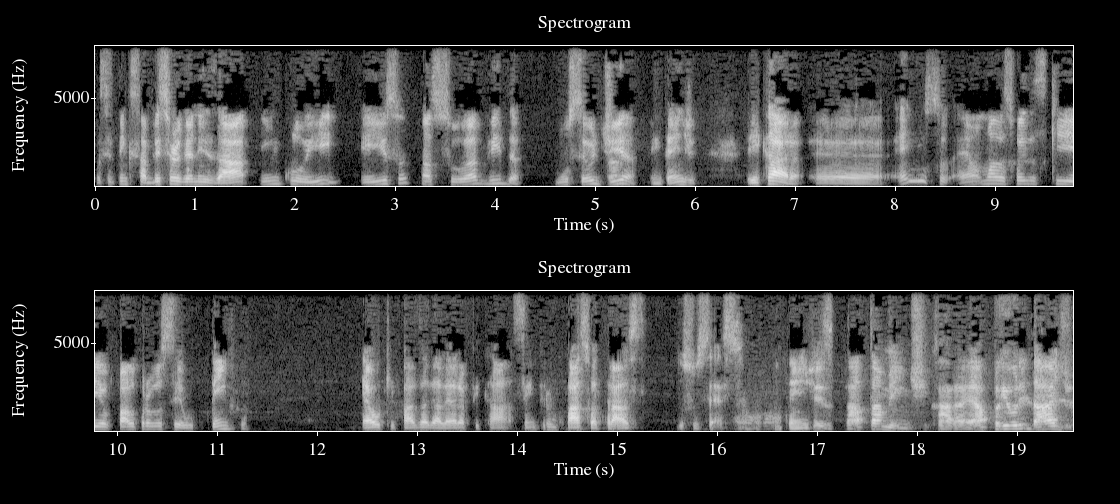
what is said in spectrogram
Você tem que saber se organizar e incluir isso na sua vida, no seu tá. dia, entende? E, cara, é, é isso. É uma das coisas que eu falo para você. O tempo é o que faz a galera ficar sempre um passo atrás do sucesso, entende? Exatamente, cara. É a prioridade.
